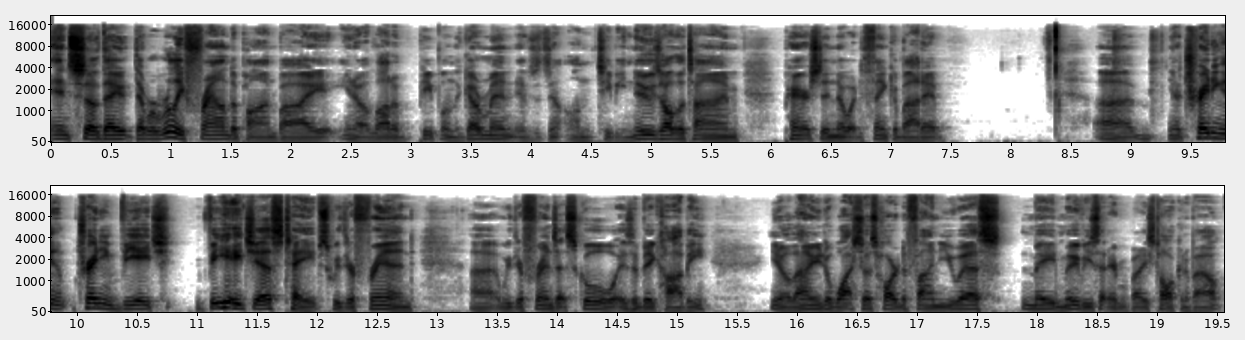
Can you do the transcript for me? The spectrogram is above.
and so they, they were really frowned upon by you know a lot of people in the government. It was on TV news all the time. Parents didn't know what to think about it. Uh, you know, trading trading VH, VHS tapes with your friend, uh, with your friends at school is a big hobby. You know, allowing you to watch those hard to find U.S. made movies that everybody's talking about.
